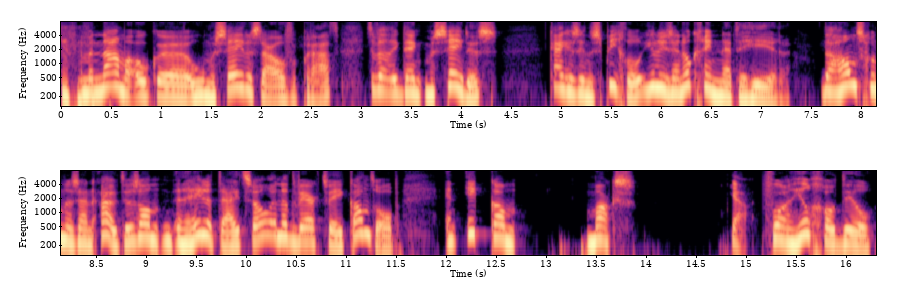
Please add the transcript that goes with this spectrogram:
en met name ook eh, hoe Mercedes daarover praat. Terwijl ik denk, Mercedes, kijk eens in de spiegel, jullie zijn ook geen nette heren. De handschoenen zijn uit. Dat is al een hele tijd zo en dat werkt twee kanten op. En ik kan Max ja, voor een heel groot deel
